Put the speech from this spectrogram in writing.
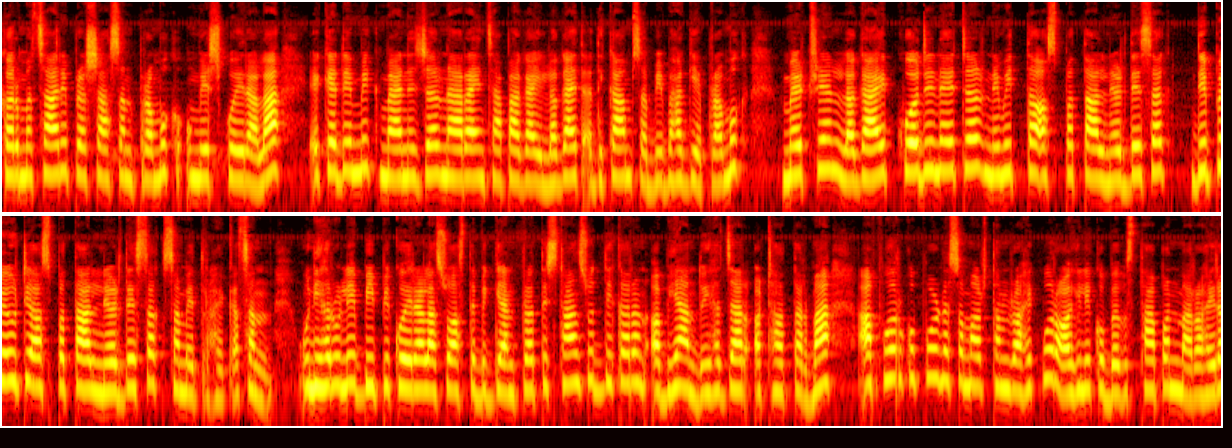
कर्मचारी प्रशासन प्रमुख उमेश कोइराला एकाडेमिक म्यानेजर नारायण चापागाई लगायत अधिकांश विभागीय प्रमुख मेट्रियन लगायत कोअर्डिनेटर निमित्त अस्पताल निर्देशक डिप्युटी अस्पताल निर्देशक समेत रहेका छन्। उनीहरूले बिपी कोइराला स्वास्थ्य विज्ञान प्रतिष्ठान शुद्धिकरण अभियान दुई हजार अठहत्तरमा आफूहरूको पूर्ण समर्थन रहेको र अहिलेको व्यवस्थापनमा रहेर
